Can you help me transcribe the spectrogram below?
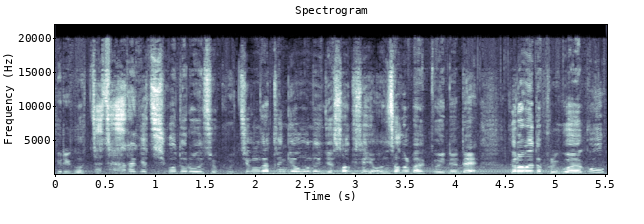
그리고 짜잘하게 치고 들어온 쇼크 지금 같은 경우는 이제 서킷의 연석을 밟고 있는데 그럼에도 불구하고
